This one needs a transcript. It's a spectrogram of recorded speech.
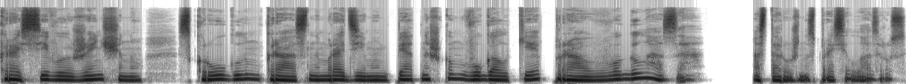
красивую женщину с круглым красным родимым пятнышком в уголке правого глаза? осторожно спросил Лазарус.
